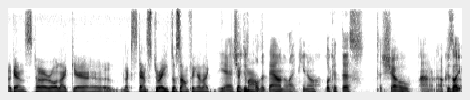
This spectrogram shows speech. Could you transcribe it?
against her, or like uh, like stand straight or something, and like Yeah, Check him just out. pulled it down to like you know, look at this to show. I don't know, because like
